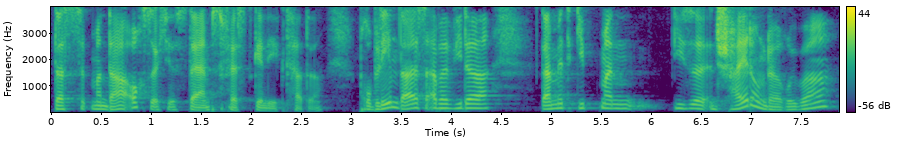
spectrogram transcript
dass man da auch solche Stamps festgelegt hatte. Problem da ist aber wieder, damit gibt man diese Entscheidung darüber,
